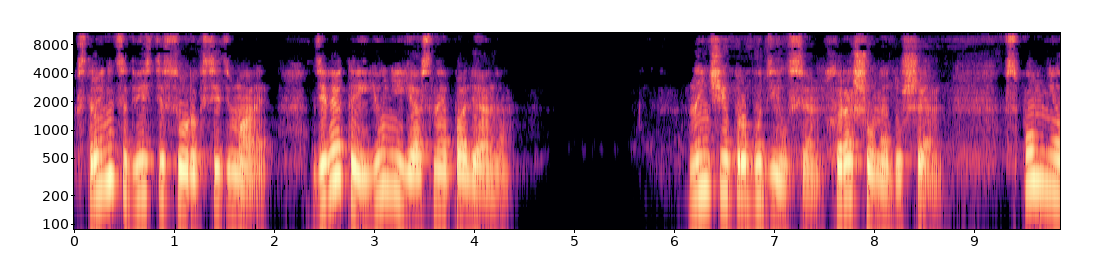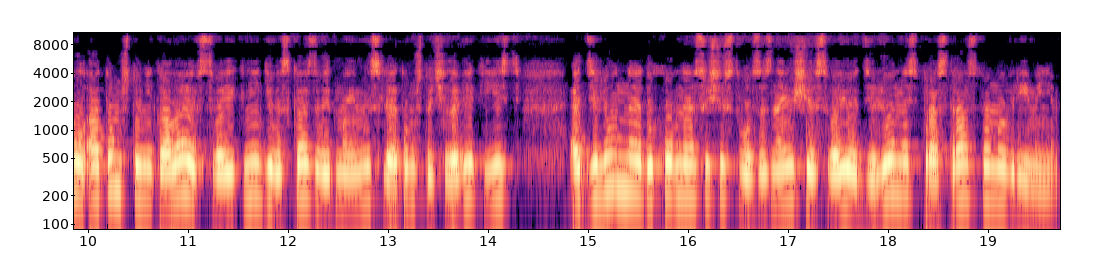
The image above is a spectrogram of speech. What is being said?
Страница 247. 9 июня. Ясная поляна. Нынче пробудился. Хорошо на душе. Вспомнил о том, что Николаев в своей книге высказывает мои мысли о том, что человек есть отделенное духовное существо, сознающее свою отделенность пространством и временем.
